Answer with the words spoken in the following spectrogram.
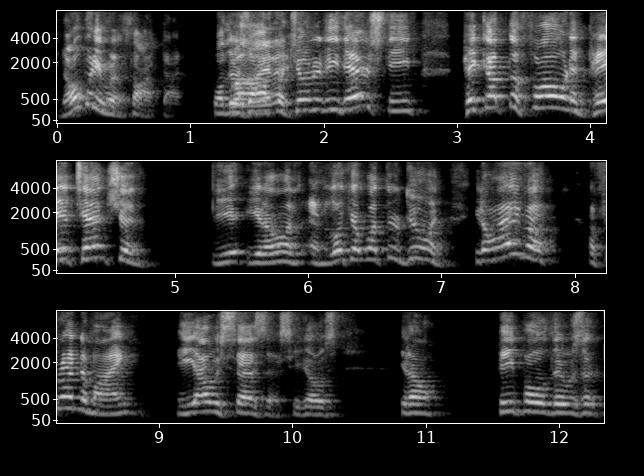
Nobody would have thought that. Well, there's well, opportunity there, Steve. Pick up the phone and pay attention, you, you know, and, and look at what they're doing. You know, I have a, a friend of mine. He always says this. He goes, you know, people, there was an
